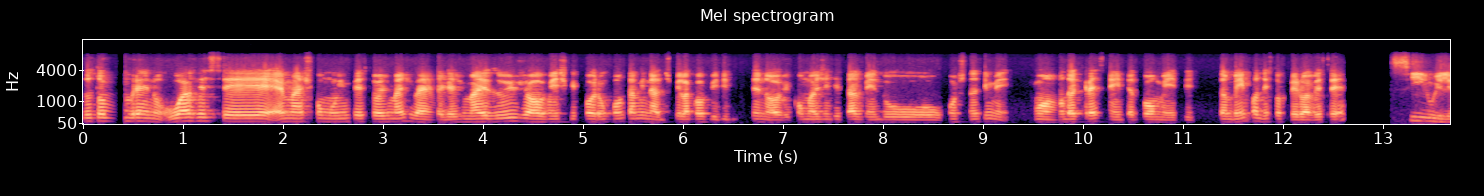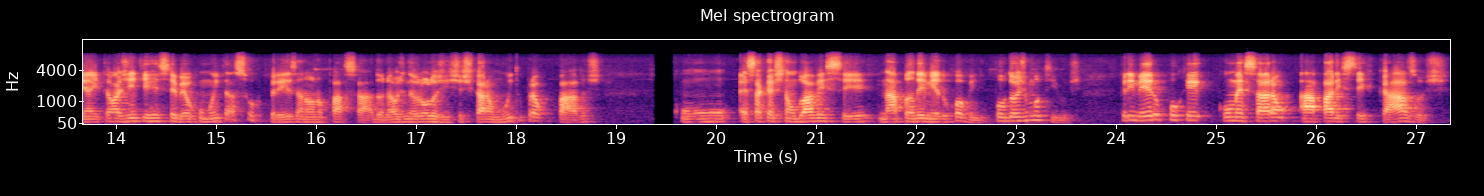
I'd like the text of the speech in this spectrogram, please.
Doutor Breno, o AVC é mais comum em pessoas mais velhas, mas os jovens que foram contaminados pela Covid-19, como a gente está vendo constantemente, uma onda crescente atualmente, também podem sofrer o AVC? Sim, William. Então a gente recebeu com muita surpresa no ano passado, né? Os neurologistas ficaram muito preocupados com essa questão do AVC na pandemia do Covid, por dois motivos. Primeiro, porque começaram a aparecer casos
